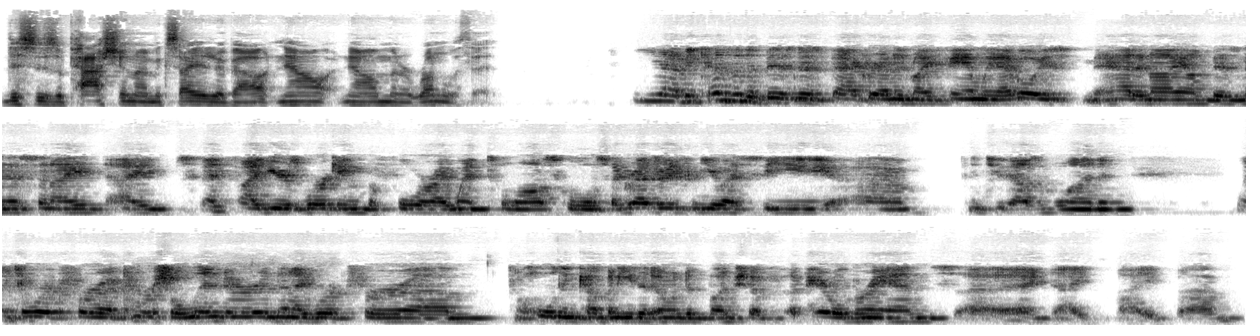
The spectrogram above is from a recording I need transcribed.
this is a passion i'm excited about. Now now i'm going to run with it. Yeah because of the business background in my family i've always had an eye on business and i i spent five years working before i went to law school. So i graduated from usc um, in 2001 and went to work for a commercial lender, and then I worked for um, a holding company that owned a bunch of apparel brands. Uh, I, I, I um,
